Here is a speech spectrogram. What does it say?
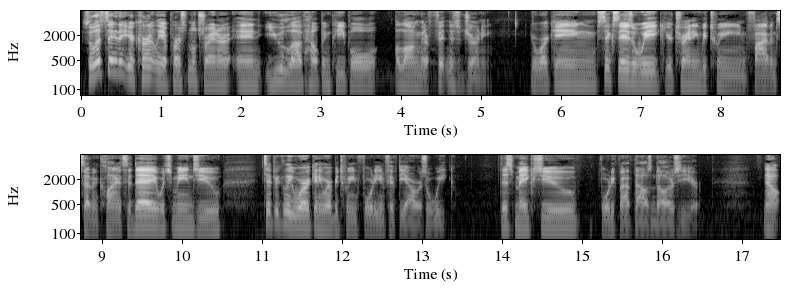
So, let's say that you're currently a personal trainer and you love helping people along their fitness journey. You're working six days a week, you're training between five and seven clients a day, which means you typically work anywhere between 40 and 50 hours a week. This makes you $45,000 a year. Now,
